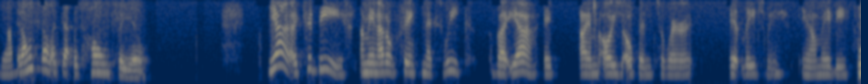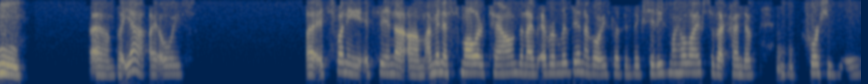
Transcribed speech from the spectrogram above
yeah. it almost felt like that was home for you. Yeah, it could be. I mean, I don't think next week but yeah, it I'm always open to where it, it leads me. You know, maybe. Mm. Um, but yeah, I always. Uh, it's funny. It's in. A, um, I'm in a smaller town than I've ever lived in. I've always lived in big cities my whole life, so that kind of mm-hmm. forces you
